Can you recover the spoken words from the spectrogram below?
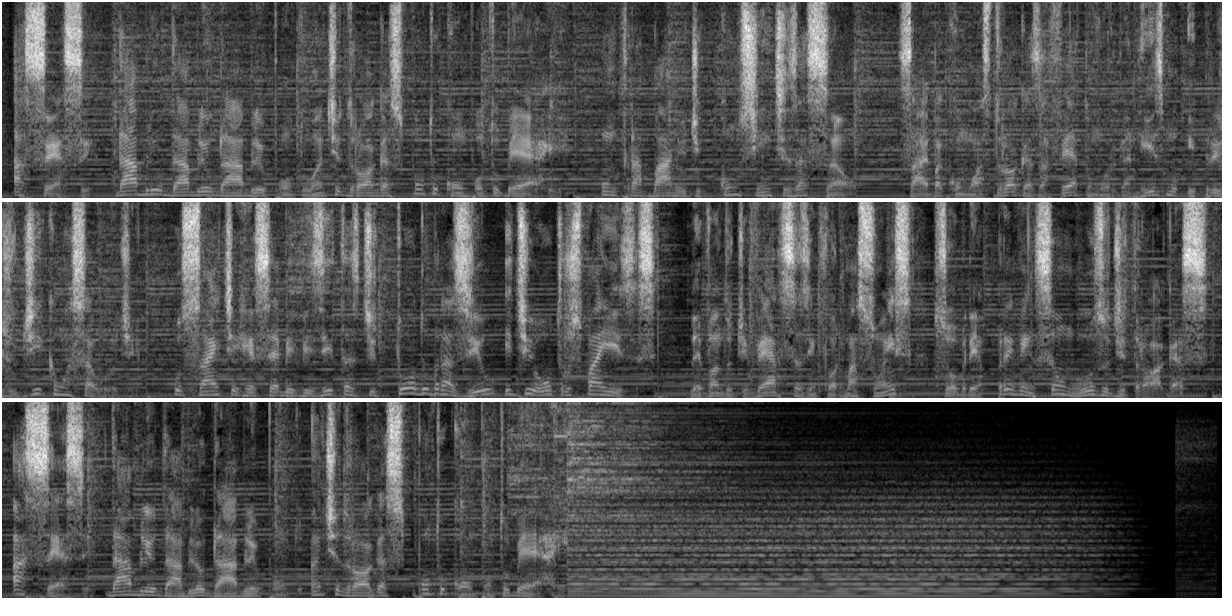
Acesse www.antidrogas.com.br um trabalho de conscientização. Saiba como as drogas afetam o organismo e prejudicam a saúde. O site recebe visitas de todo o Brasil e de outros países, levando diversas informações sobre a prevenção no uso de drogas. Acesse www.antidrogas.com.br.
